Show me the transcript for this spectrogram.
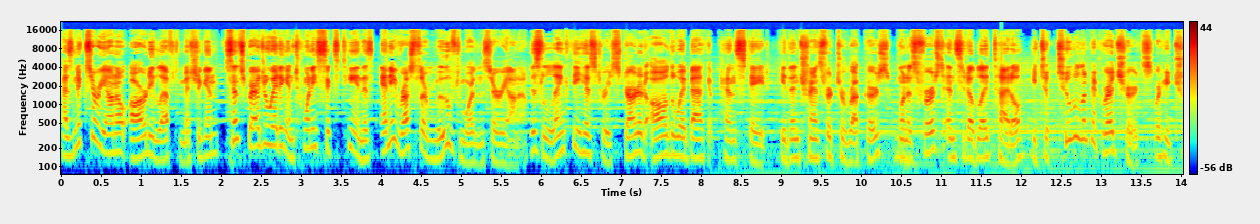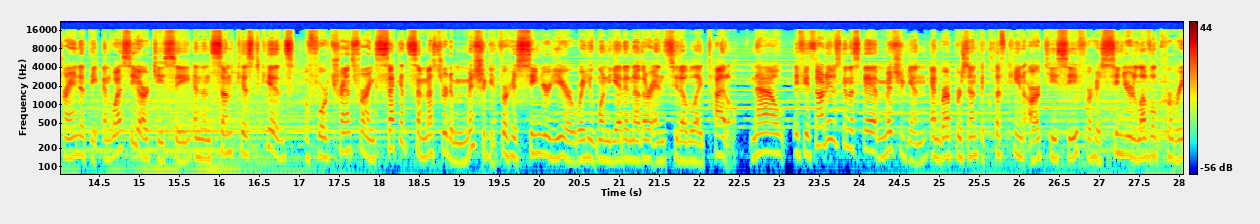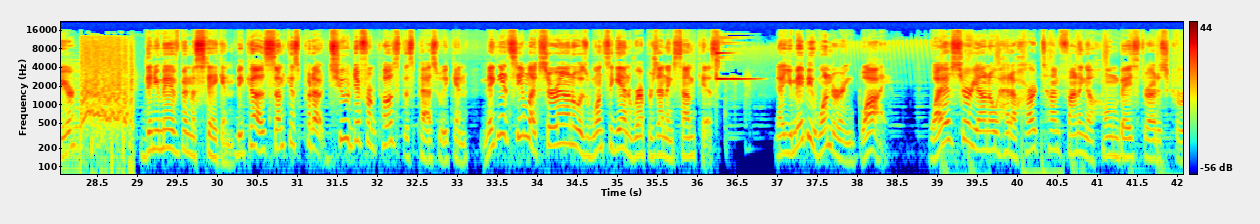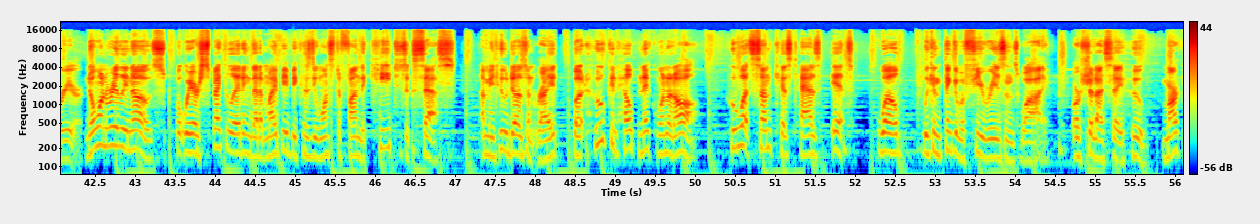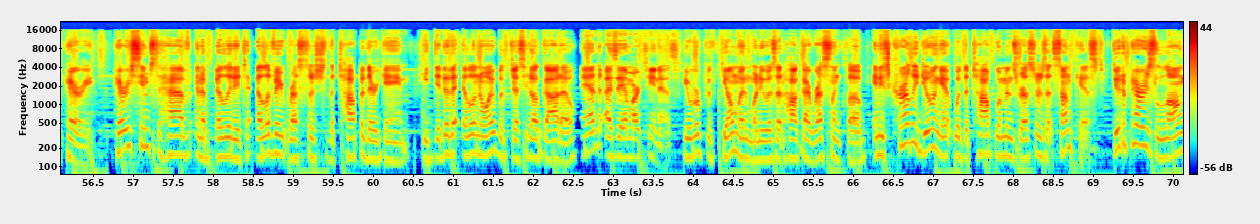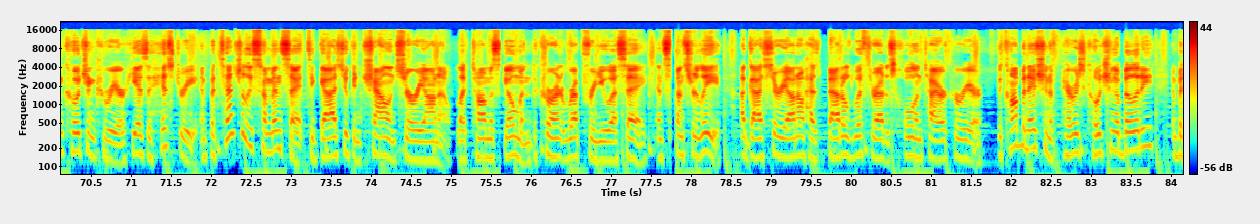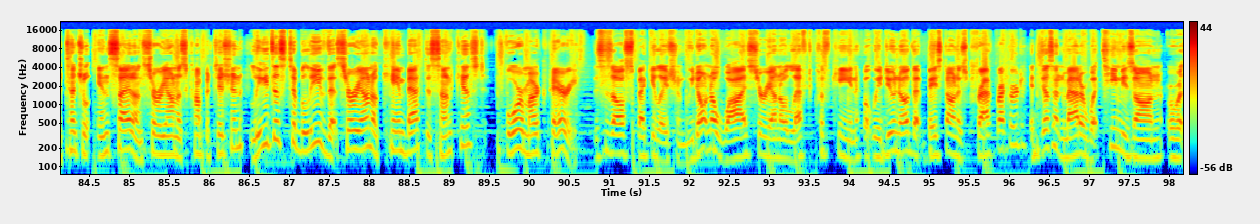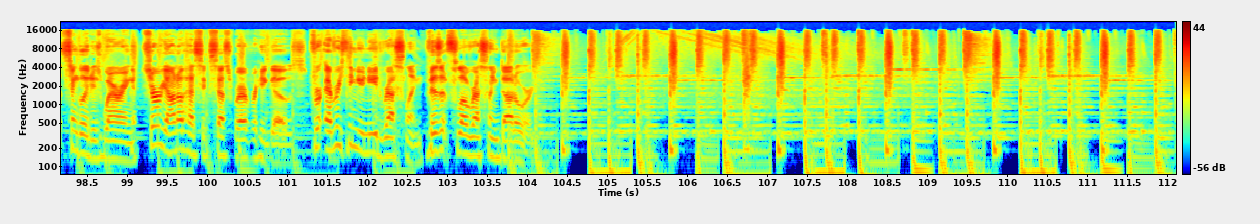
Has Nick Suriano already left Michigan? Since graduating in 2016, has any wrestler moved more than Suriano? This lengthy history started all the way back at Penn State. He then transferred to Rutgers, won his first NCAA title. He took two Olympic red shirts where he trained at the NYCRTC and then Sunkist Kids before transferring second semester to Michigan for his senior year where he won yet another NCAA title. Now, if you thought he was going to stay at Michigan and represent the Cliff Keen RTC for his senior level career, then you may have been mistaken, because Sunkist put out two different posts this past weekend, making it seem like Suriano was once again representing Sunkist. Now you may be wondering why. Why has Suriano had a hard time finding a home base throughout his career? No one really knows, but we are speculating that it might be because he wants to find the key to success. I mean, who doesn't, right? But who can help Nick win it all? Who at Sunkist has it? Well, we can think of a few reasons why. Or should I say who? Mark Perry. Perry seems to have an ability to elevate wrestlers to the top of their game. He did it at Illinois with Jesse Delgado and Isaiah Martinez. He worked with Gilman when he was at Hawkeye Wrestling Club, and he's currently doing it with the top women's wrestlers at Sunkist. Due to Perry's long coaching career, he has a history and potentially some insight to guys who can challenge Suriano, like Thomas Gilman, the current rep for USA, and Spencer Lee, a guy Suriano has battled with throughout his whole entire career. The combination of Perry's coaching ability and potential insight on Suriano's competition leads us to believe that Suriano came back to Sunkist for Mark Perry. This is all speculation. We don't know why Suriano left Cliff Keen, but we do know that based on his track record, it doesn't matter what team he's on or what singlet he's wearing, Suriano has success wherever he goes. For everything you need wrestling, visit flowrestling.org.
